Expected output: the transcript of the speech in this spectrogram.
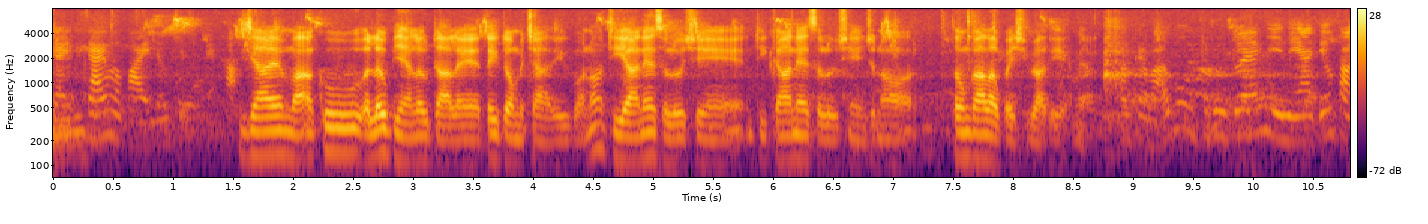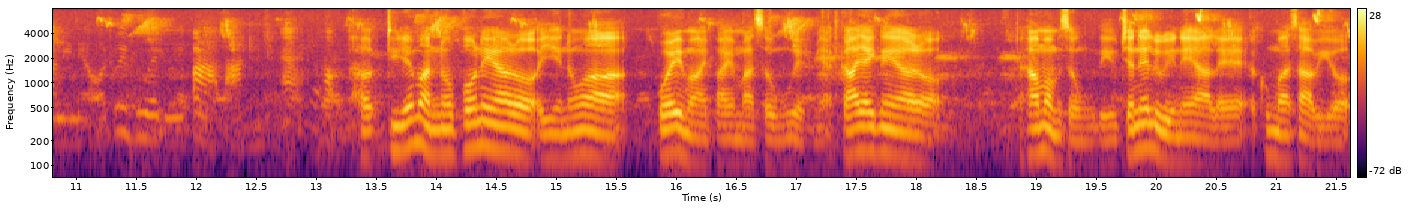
ကြဘူးဒီတိုင်းမှာပါလို့ဖြစ်တယ်ဟာဒီကြားထဲမှာအခုအလုပ်ပြန်လုပ်တာလည်းတိတ်တော့မကြသေးဘူးပေါ့နော်ဒီဟာနဲ့ဆိုလို့ရှိရင်ဒီကားနဲ့ဆိုလို့ရှိရင်ကျွန်တော်၃ကားလောက်ပဲရှိပါသေးတယ်ခင်ဗျဟုတ်ကဲ့ပါအခုဒီလိုတွဲမြင်နေရတယောက်ဆောင်နေနေတော့တွေ့ဘူးရဲ့သူပါလားအဲဟုတ်ဟုတ်ဒီထဲမှာနော်ဖောနေကတော့အရင်တော့ကပွဲတွေမှာပိုင်းမှာစုံမှုတယ်ခင်ဗျကားရိုက်နေကတော့ တခါမှမစုံဘူးသေးဘူးကျန်တဲ့လူတွေနဲ့ကလည်းအခုမှစပြီးတော့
